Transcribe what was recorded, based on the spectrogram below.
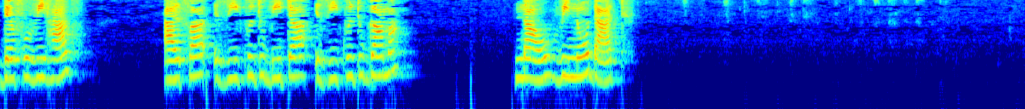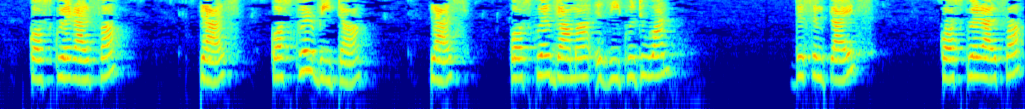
Therefore, we have alpha is equal to beta is equal to gamma. Now, we know that cos square alpha plus cos square beta plus cos square gamma is equal to 1. This implies cos square alpha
